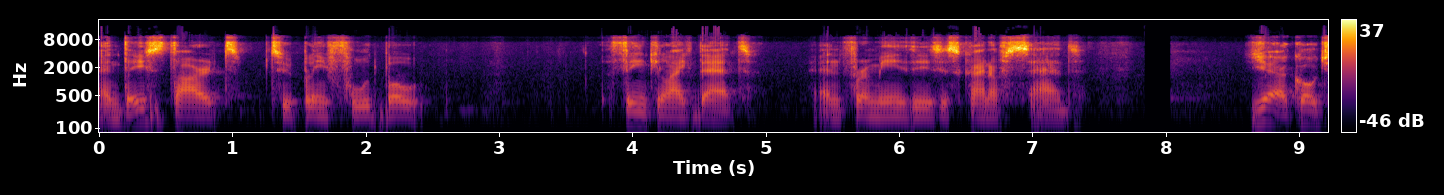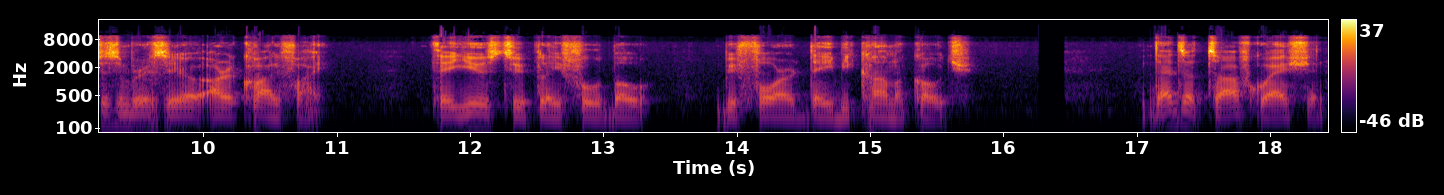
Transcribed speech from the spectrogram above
And they start to play football thinking like that. And for me, this is kind of sad. Yeah, coaches in Brazil are qualified. They used to play football before they become a coach? That's a tough question.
